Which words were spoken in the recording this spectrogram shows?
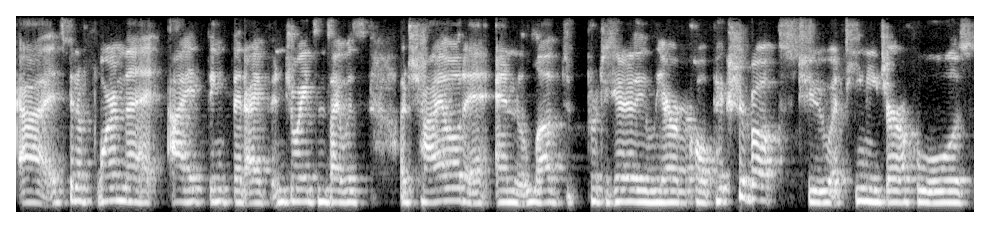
Uh, it's been a form that I think that I've enjoyed since I was a child, and, and loved particularly lyrical picture books. To a teenager whose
